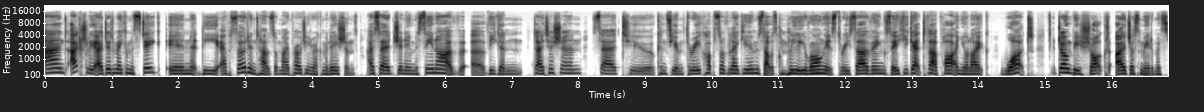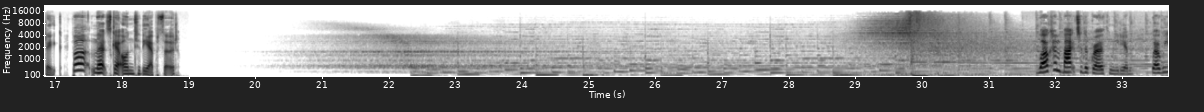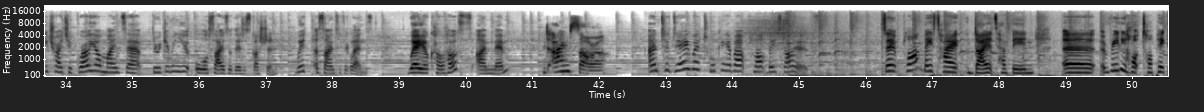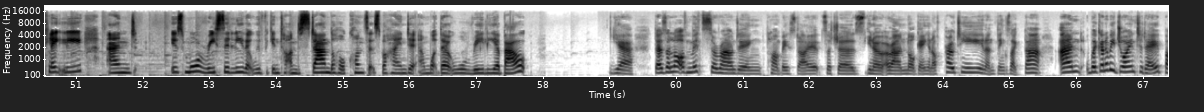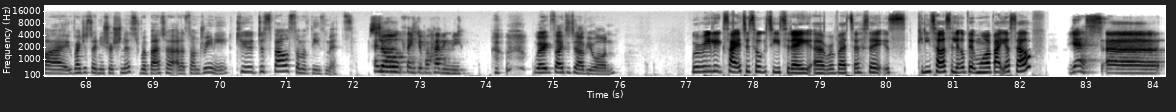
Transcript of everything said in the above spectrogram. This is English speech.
And actually, I did make a mistake in the episode in terms of my protein recommendations. I said Ginny Messina, a vegan dietitian, said to consume three cups of legumes. That was completely wrong. It's three servings. So if you get to that part and you're like, what? Don't be shocked. I just made a mistake. But let's get on to the episode. Welcome back to the Growth Medium, where we try to grow your mindset through giving you all sides of the discussion with a scientific lens. We're your co hosts. I'm Mim. And I'm Sara. And today we're talking about plant based diets. So, plant based diets have been a, a really hot topic lately, and it's more recently that we've begun to understand the whole concepts behind it and what they're all really about. Yeah, there's a lot of myths surrounding plant based diets, such as, you know, around not getting enough protein and things like that. And we're going to be joined today by registered nutritionist Roberta Alessandrini to dispel some of these myths. Hello, so, thank you for having me. we're excited to have you on. We're really excited to talk to you today, uh, Roberta. So, can you tell us a little bit more about yourself? Yes. Uh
